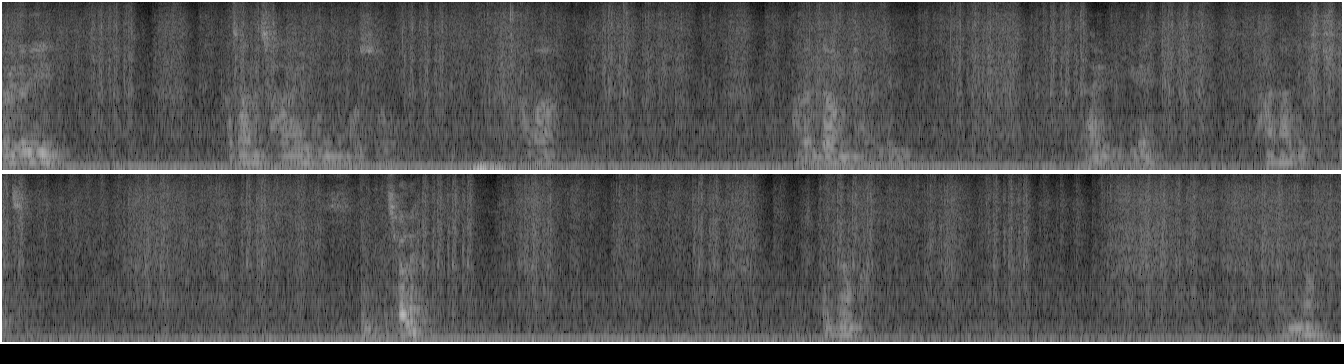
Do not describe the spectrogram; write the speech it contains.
별들이 가장 잘 보이는 곳으로 아마 아름다운 별들이 날 위해 환하게 비추겠지. 같이 갈래? 안녕. 안녕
